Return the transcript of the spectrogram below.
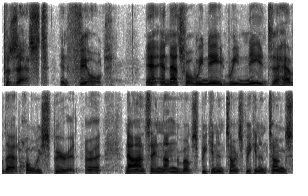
possessed and filled. And, and, that's what we need. We need to have that Holy Spirit. All right. Now, I'd say nothing about speaking in tongues. Speaking in tongues,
